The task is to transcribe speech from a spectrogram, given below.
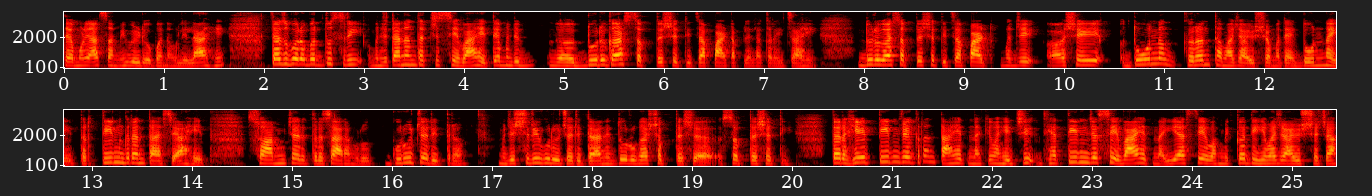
त्यामुळे असा मी व्हिडिओ बनवलेला आहे. त्याचबरोबर दुसरी म्हणजे त्यानंतरची सेवा आहे ते म्हणजे दुर्गा सप्तशतीचा पाठ आपल्याला करायचा आहे. दुर्गा सप्तशतीचा पाठ म्हणजे असे दोन ग्रंथ माझ्या आयुष्यामध्ये आहेत. दोन नाही तर तीन ग्रंथ असे आहेत. स्वामीचरित्र सारामृत गुरुचरित्र म्हणजे श्री गुरुचरित्र आणि दुर्गा सप्तश सप्तशती. तर हे तीन जे ग्रंथ आहेत ना किंवा ह्याची ह्या तीन ज्या सेवा आहेत ना या सेवा मी कधीही माझ्या आयुष्याच्या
